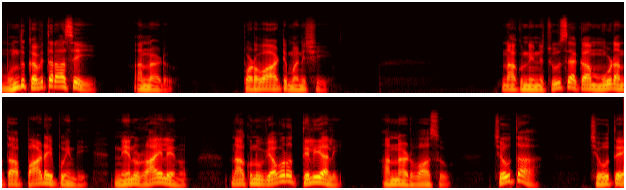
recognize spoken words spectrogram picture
ముందు కవిత రాసేయి అన్నాడు పొడవాటి మనిషి. నాకు నిన్ను చూశాక మూడంతా పాడైపోయింది నేను రాయలేను నాకు నువ్వెవరో తెలియాలి అన్నాడు వాసు. చెవుతా? చెవుతే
